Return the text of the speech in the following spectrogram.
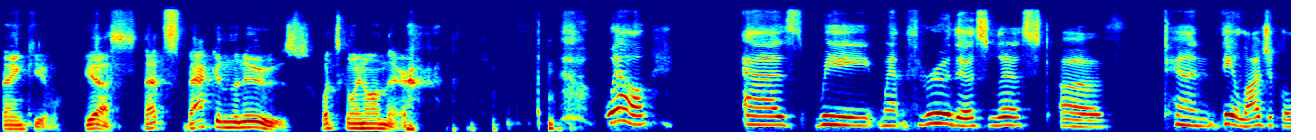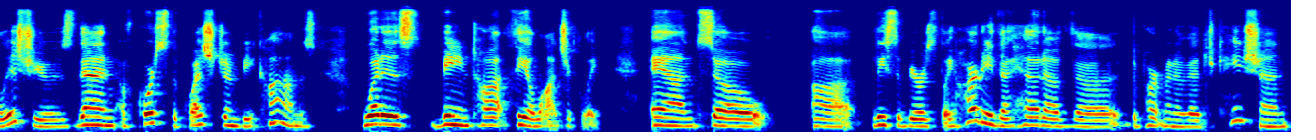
Thank you. Yes, that's back in the news. What's going on there? well, as we went through this list of 10 theological issues, then of course the question becomes what is being taught theologically? And so uh, Lisa Beardsley-Hardy, the head of the Department of Education,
